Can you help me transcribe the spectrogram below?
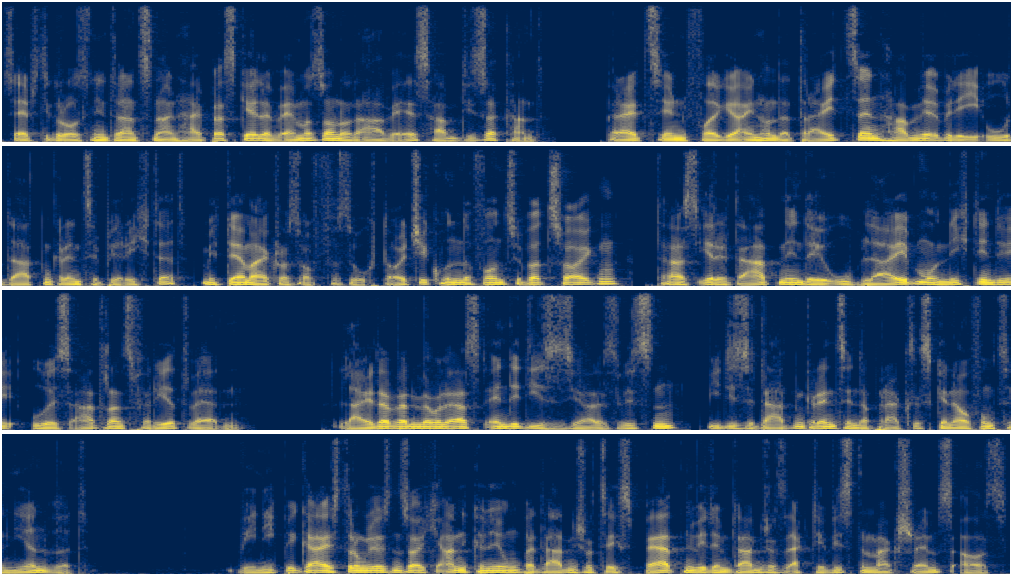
Selbst die großen internationalen Hyperscaler wie Amazon oder AWS haben dies erkannt. Bereits in Folge 113 haben wir über die EU-Datengrenze berichtet, mit der Microsoft versucht, deutsche Kunden davon zu überzeugen, dass ihre Daten in der EU bleiben und nicht in die USA transferiert werden. Leider werden wir wohl erst Ende dieses Jahres wissen, wie diese Datengrenze in der Praxis genau funktionieren wird. Wenig Begeisterung lösen solche Ankündigungen bei Datenschutzexperten wie dem Datenschutzaktivisten Mark Schrems aus.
